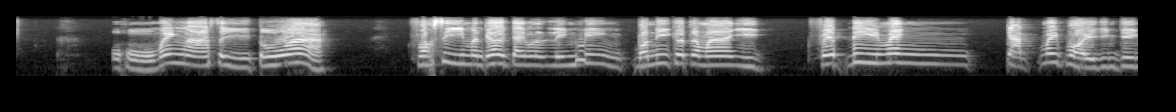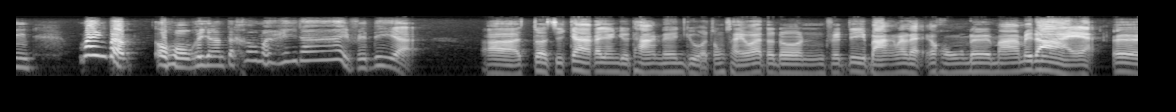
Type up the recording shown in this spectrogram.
ๆ โอ้โห แม่งมาสี่ตัวฟ็อกซี่มันก็จะลิงวิ่ง บอนนี่ก็จะมาอีก เฟดดี้แม่งกัดไม่ปล่อยจริง ๆ แม่งแบบ โอ้โหพยายามจะเข้ามาให้ได้ เฟดดี้อะ ตัวชิก้าก็ยังอยู่ทางเดินอยู่สงสัยว่าจะโดนเฟดดี้บังนั่นแหละก็คงเดินมาไม่ได้อะ เออ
